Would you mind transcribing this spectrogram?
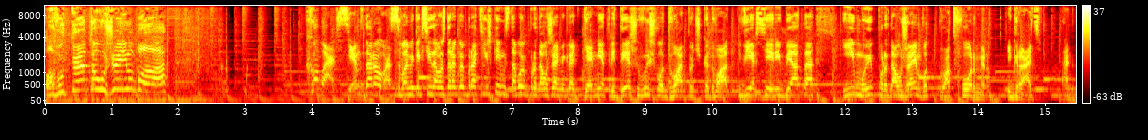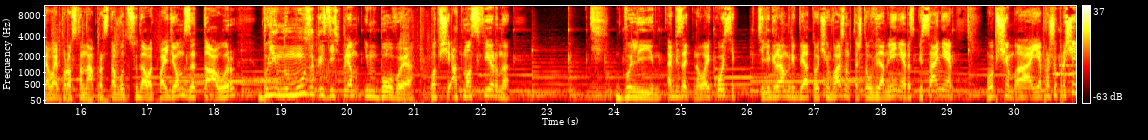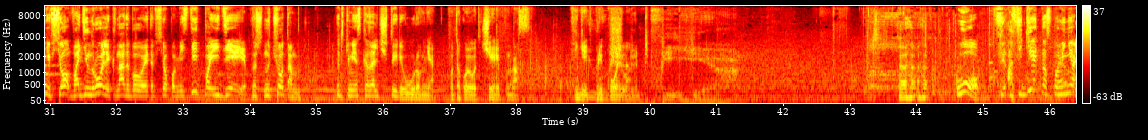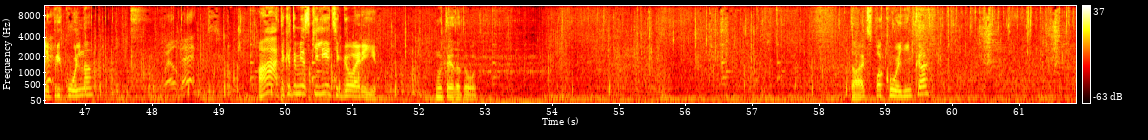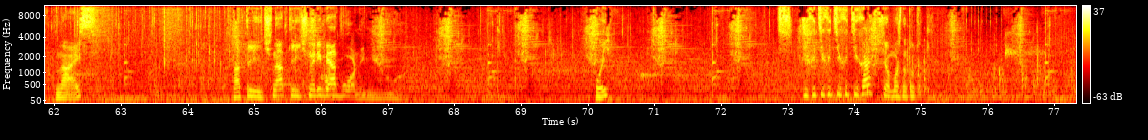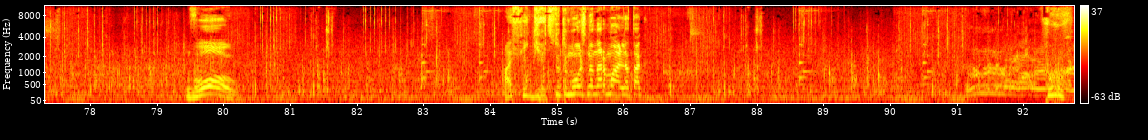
А вот это уже имба! Хоба! Всем здорово! С вами, как всегда, ваш дорогой братишка, и мы с тобой продолжаем играть в Geometry Dash. Вышла 2.2 версия, ребята, и мы продолжаем вот платформер играть. Так, давай просто-напросто вот сюда вот пойдем, The Tower. Блин, ну музыка здесь прям имбовая. Вообще атмосферно. Блин, обязательно лайкосик, телеграм, ребята, очень важно, потому что уведомления, расписание в общем, а, я прошу прощения, все в один ролик надо было это все поместить, по идее. Потому что, ну что там, все-таки мне сказали 4 уровня. Вот такой вот череп у нас. Офигеть, прикольно. О, офигеть, нас поменяли, прикольно. А, так это мне скелетик говорит. Вот этот вот. Так, спокойненько. Nice. Отлично, отлично, ребят. Ой. Тихо, тихо, тихо, тихо. Все, можно тут. Воу! Офигеть, тут можно нормально так. Фух.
